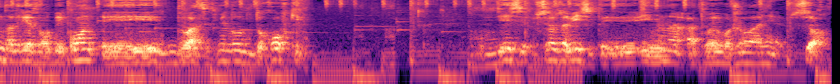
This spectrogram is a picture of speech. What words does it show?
надрезал бекон и 20 минут в духовке. Здесь все зависит именно от твоего желания. Все.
